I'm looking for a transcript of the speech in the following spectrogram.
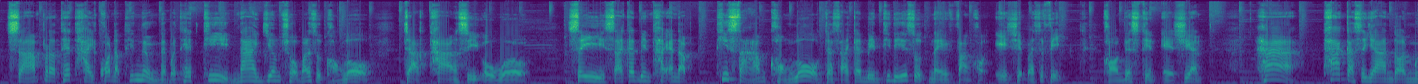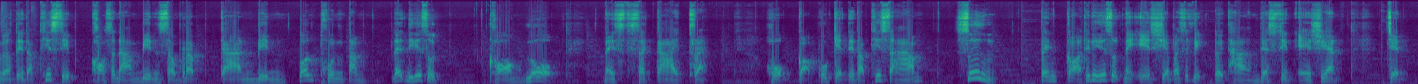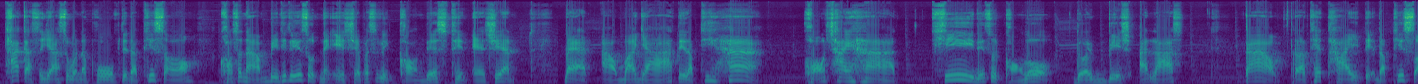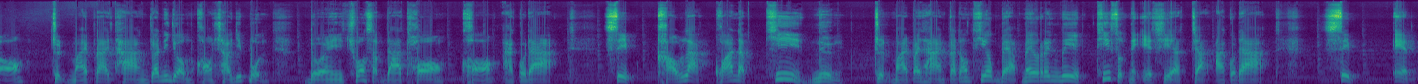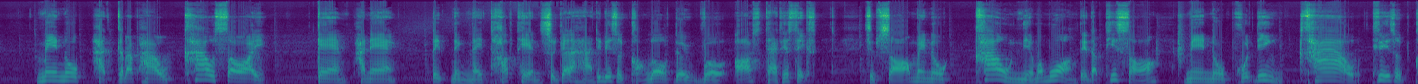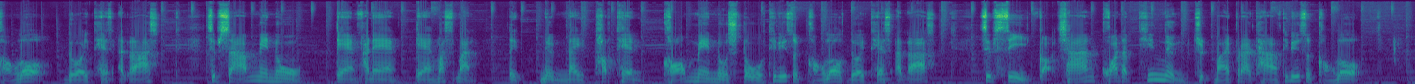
3. ประเทศไทยคว้าอันดับที่ 1 ในประเทศที่น่าเยี่ยมชมมากที่สุดของโลกจากทาง CO World 4. สายการบินไทยอันดับที่ 3 ของโลกจากสายการบินที่ดีที่สุดในฝั่งของเอเชียแปซิฟิกของ Destin Asian 5. ท่าอากาศยานดอนเมืองติดอันดับที่ 10 ของสนามบินสำหรับการบินต้นทุนต่ำและดีที่สุดของโลกใน Sky Track 6. เกาะภูเก็ตติดอันดับที่ 3 ซึ่ง เป็นเกาะที่ดีที่สุดในเอเชียแปซิฟิกโดยทาง Destin Asian 7. ท่าอากาศยานสุวรรณภูมิติดอันดับที่ 2 ของสนามบินที่ดีที่สุดในเอเชียแปซิฟิกของ Destin Asian 8. อ่าวมายาติดอันดับที่ 5 ของชายหาดที่ดีที่สุดของโลกโดย Beach Atlas 9. ประเทศไทยติดอันดับที่ 2 จุดหมายปลายทางยอดนิยมของชาวญี่ปุ่น โดยช่วงสัปดาห์ทองของ Agoda 10. เขาหลักคว้าอันดับที่ 1 จุดหมายปลายทางการท่องเที่ยวแบบไม่เร่งรีบที่สุดในเอเชียจาก Agoda 11 เมนูผัดกระเพราข้าวซอย แกงพะแนง ติดหนึ่งในท็อป 10 สุดยอดอาหารที่ดีที่สุดของโลกโดย World of Statistics 12 เมนูข้าวเหนียวมะม่วงติดอันดับที่ 2 เมนูพุดดิ้งข้าวที่ดีที่สุดของโลกโดย Test Atlas 13 เมนู แกงพะแนง แกงมัสมั่นติด 1 ในท็อป 10 ของเมนูสตูที่ดีที่สุดของโลกโดย Test Atlas 14 เกาะช้างคว้าอันดับที่ 1 จุดหมายปลายทางที่ดีที่สุดของโลก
